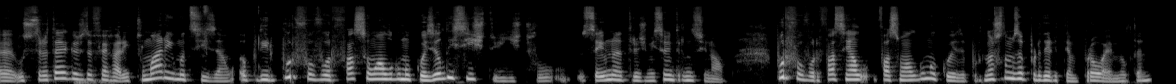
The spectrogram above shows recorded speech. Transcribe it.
uh, os estrategas da Ferrari tomarem uma decisão, a pedir por favor façam alguma coisa. Ele disse isto e isto saiu na transmissão internacional. Por favor, façam, façam alguma coisa, porque nós estamos a perder tempo para o Hamilton.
